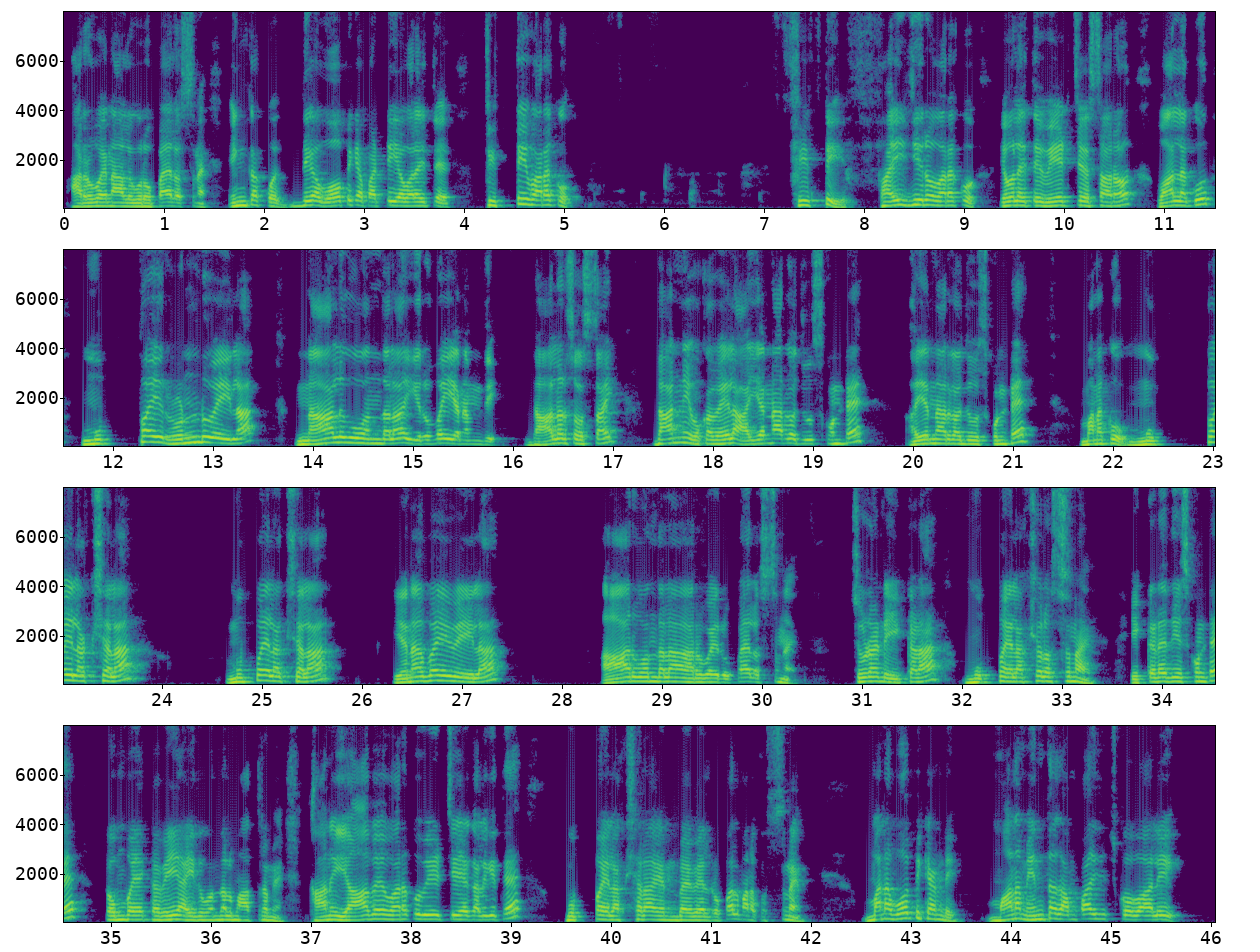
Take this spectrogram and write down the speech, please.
అరవై నాలుగు రూపాయలు వస్తున్నాయి. ఇంకా కొద్దిగా ఓపిక పట్టి ఎవరైతే ఫిఫ్టీ వరకు ఫిఫ్టీ ఫైవ్ జీరో వరకు ఎవరైతే వెయిట్ చేస్తారో వాళ్ళకు ముప్పై ముప్పై రెండు వేల నాలుగు వందల ఇరవై ఎనిమిది డాలర్స్ వస్తాయి. దాన్ని ఒకవేళ ఐఎన్ఆర్గా చూసుకుంటే ఐఎన్ఆర్గా చూసుకుంటే మనకు ముప్పై లక్షల ముప్పై లక్షల ఎనభై వేల ఆరు వందల అరవై రూపాయలు వస్తున్నాయి. చూడండి ఇక్కడ ముప్పై లక్షలు వస్తున్నాయి. ఇక్కడే తీసుకుంటే తొంభై ఒక్క వెయ్యి ఐదు వందలు మాత్రమే. కానీ యాభై వరకు వెయిట్ చేయగలిగితే ముప్పై లక్షల ఎనభై వేల రూపాయలు మనకు వస్తున్నాయి. మన ఓపిక అండి. మనం ఎంత సంపాదించుకోవాలి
